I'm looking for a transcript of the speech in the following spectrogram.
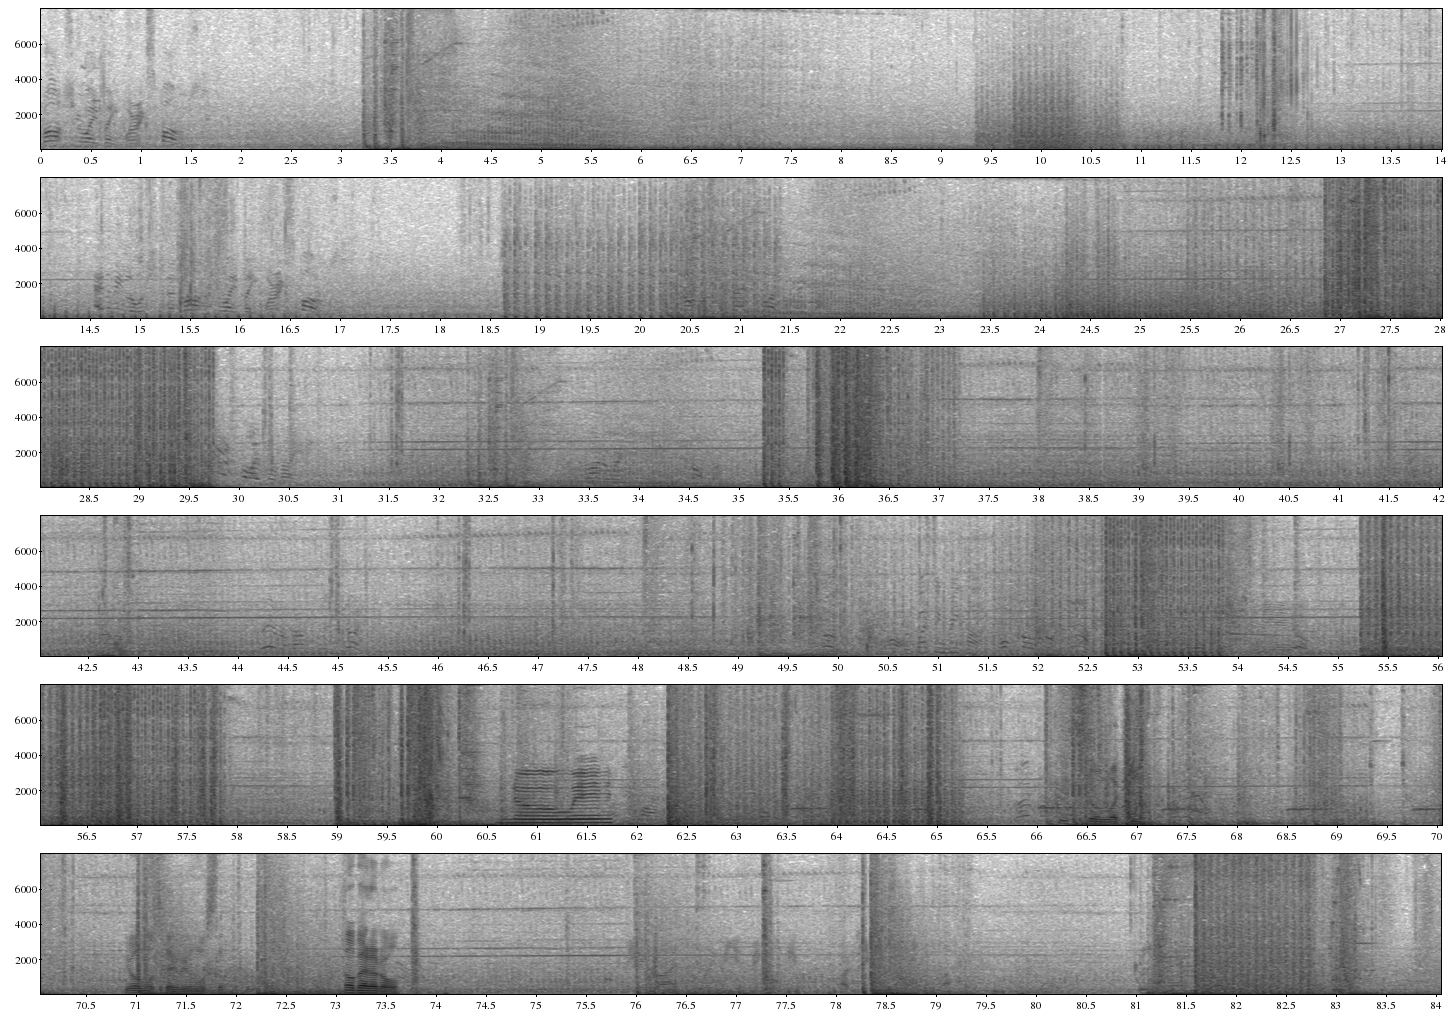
Launched an advanced UAV. We're exposed. No way. He's so lucky. We're almost there, we're almost there. Not bad at all.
